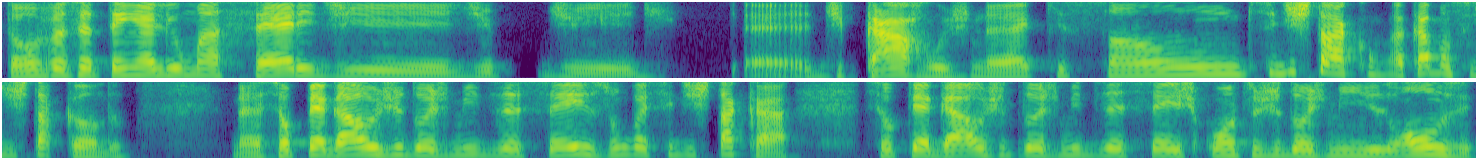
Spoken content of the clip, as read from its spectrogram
Então você tem ali uma série de, de, de, de, é, de carros né, que são se destacam, acabam se destacando. Né? Se eu pegar os de 2016, um vai se destacar. Se eu pegar os de 2016 quanto os de 2011,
